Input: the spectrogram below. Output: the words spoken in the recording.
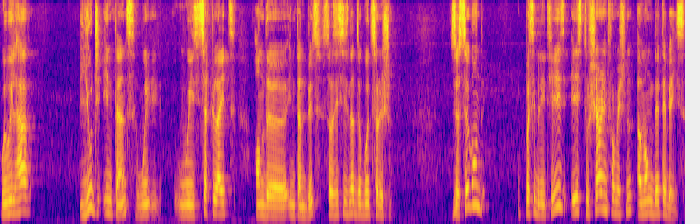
we will have huge intents we, we circulate on the intent bus so this is not the good solution. The second possibility is to share information among database.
